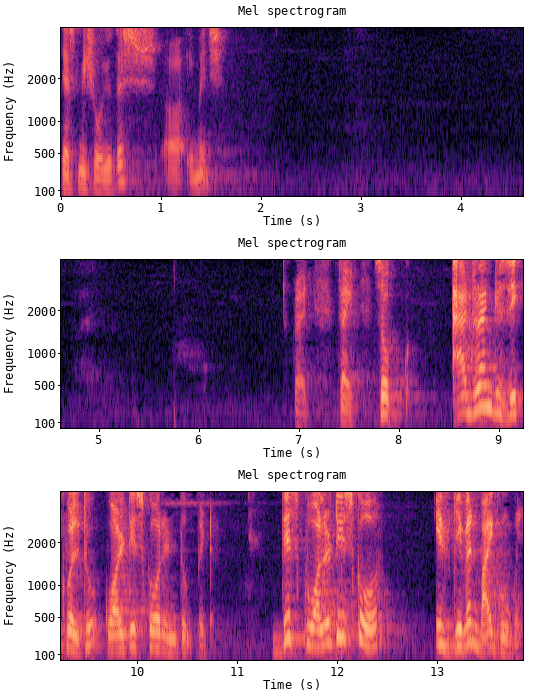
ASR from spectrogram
Let me show you this uh, image. Right right. So ad rank is equal to quality score into bid. This quality score is given by Google.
